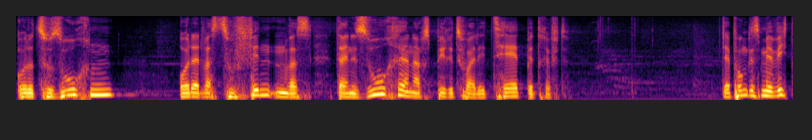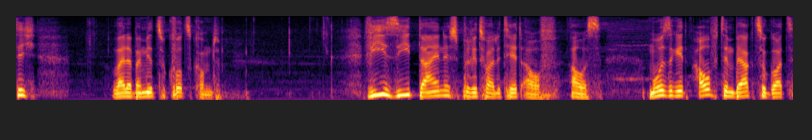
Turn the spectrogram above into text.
oder zu suchen oder etwas zu finden, was deine Suche nach Spiritualität betrifft. Der Punkt ist mir wichtig, weil er bei mir zu kurz kommt. Wie sieht deine Spiritualität auf, aus? Mose geht auf den Berg zu Gott.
